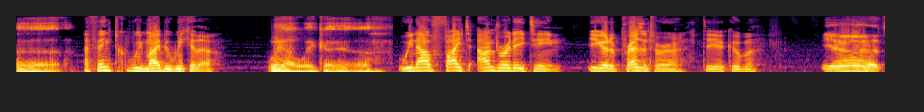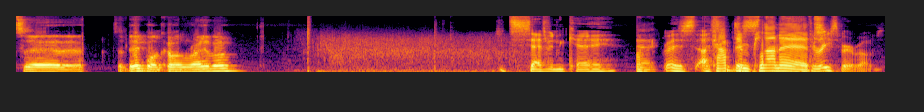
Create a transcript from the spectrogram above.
Uh, I think we might be weaker though. we are weaker, yeah. We now fight Android 18. You got a present for her, do you, Kuba? Yeah, it's a it's a big one coming right about. It's 7k. Where's- I think Captain Planet. Three spirit bombs.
